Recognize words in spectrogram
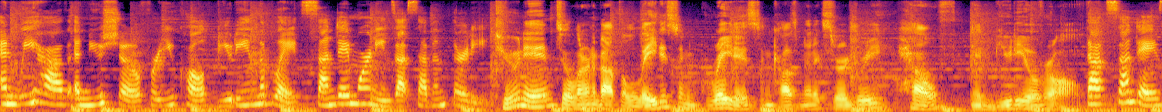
and we have a new show for you called Beauty in the Blades, Sunday mornings at 7:30. Tune in to learn about the latest and greatest in cosmetic surgery, health, and beauty overall. That's Sundays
